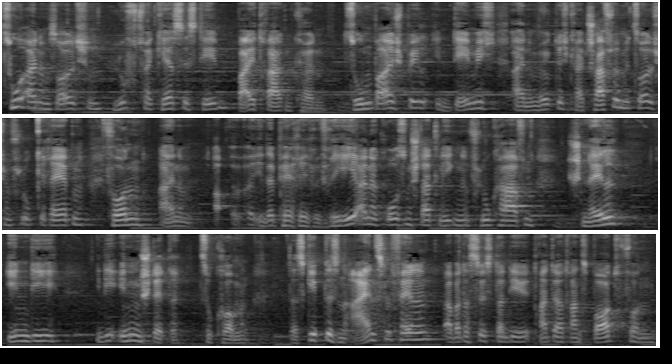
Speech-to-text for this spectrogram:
zu einem solchen Luftverkehrssystem beitragen können. Zum Beispiel, indem ich eine Möglichkeit schaffe, mit solchen Fluggeräten von einem äh, in der Peripherie einer großen Stadt liegenden Flughafen schnell in die, in die Innenstädte zu kommen. Das gibt es in Einzelfällen, aber das ist dann die, der Transport von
